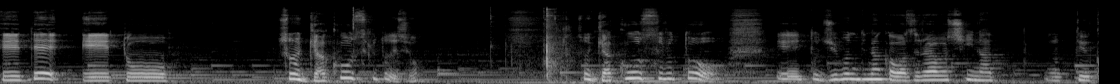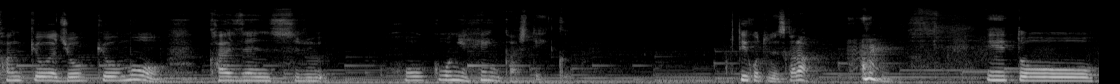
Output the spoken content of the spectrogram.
えー、で、えっ、ー、とその逆をするとですよ。その逆をすると,、えーと、自分でなんか煩わしいなっていう環境や状況も改善する方向に変化していく。っていうことですから えっと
